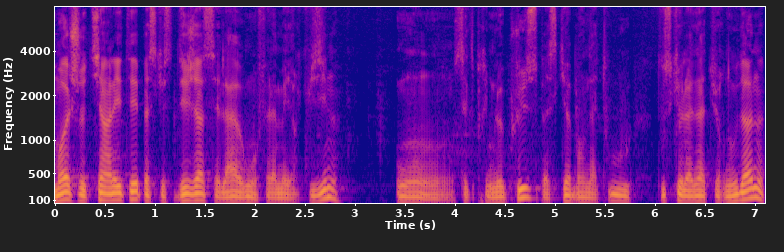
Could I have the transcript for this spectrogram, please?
Moi, je tiens à l'été parce que déjà c'est là où on fait la meilleure cuisine où on s'exprime le plus parce que on a tout, tout ce que la nature nous donne.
